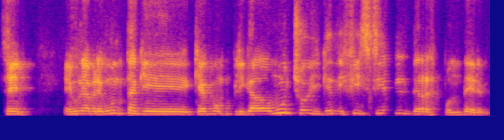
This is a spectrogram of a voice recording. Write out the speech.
Sí, es una pregunta que, ha complicado mucho y que es difícil de responder.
